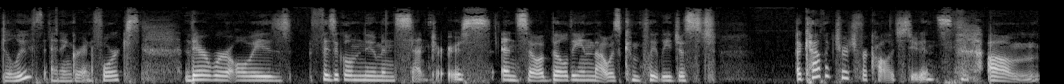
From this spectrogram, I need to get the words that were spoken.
Duluth and in Grand Forks, there were always physical Newman centers. And so a building that was completely just a Catholic church for college students, um,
